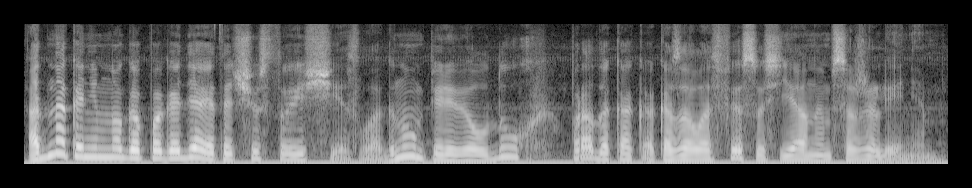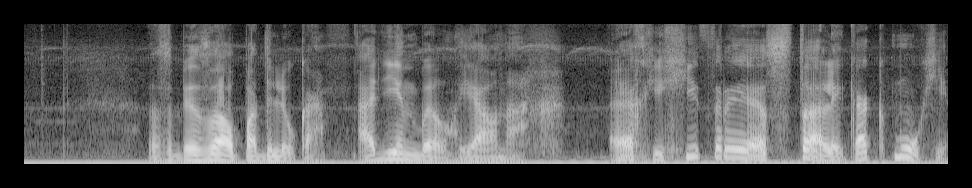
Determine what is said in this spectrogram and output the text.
Однако, немного погодя, это чувство исчезло. Гном перевел дух, правда, как оказалось Фессу с явным сожалением. Сбежал подлюка. Один был, явно. Эх, и хитрые стали, как мухи.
